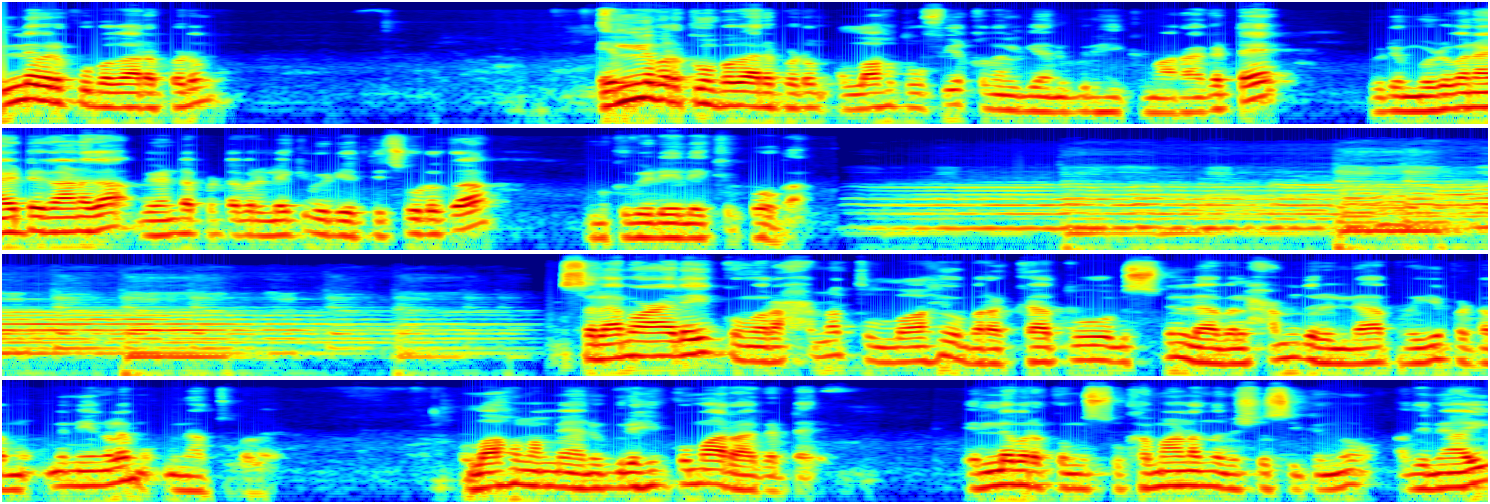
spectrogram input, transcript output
എല്ലാവർക്കും ഉപകാരപ്പെടും. എല്ലാവർക്കും ഉപകാരപ്പെടും. അള്ളാഹു തൗഫീഖ് നൽകി അനുഗ്രഹിക്കുമാറാകട്ടെ. വീഡിയോ മുഴുവനായിട്ട് കാണുക. വേണ്ടപ്പെട്ടവരിലേക്ക് വീഡിയോ എത്തിച്ചു കൊടുക്കുക. നമുക്ക് വീഡിയോയിലേക്ക് പോകാം. അസ്സലാമു അലൈക്കും വറഹമത്തല്ലാഹി വബർക്കാത്തു ബിസ്മില്ലാ വൽഹംദുലില്ലാ പ്രിയപ്പെട്ട മുഅ്മിനീങ്ങളെ മുഅ്മിനാത്തുകളെ. അള്ളാഹു നമ്മെ അനുഗ്രഹിക്കുമാറാകട്ടെ. എല്ലാവർക്കും സുഖമാണെന്ന് വിശ്വസിക്കുന്നു. അതിനായി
